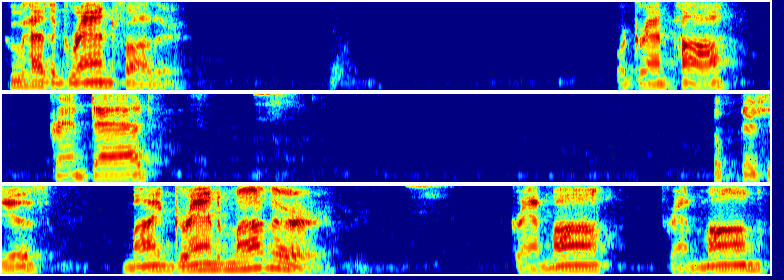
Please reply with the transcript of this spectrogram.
Who has a grandfather? Or grandpa, granddad. Oh, there she is. My grandmother. Grandma, grandmom.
